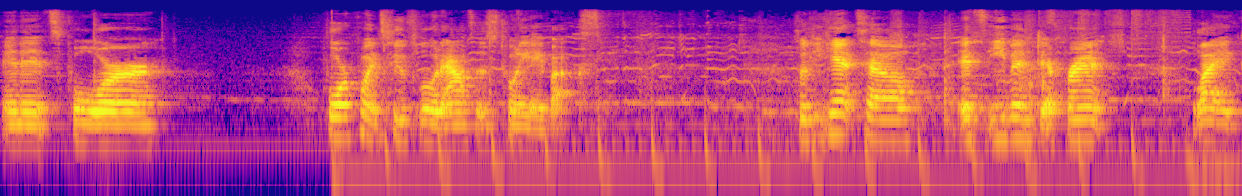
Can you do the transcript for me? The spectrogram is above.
and it's for 4.2 fluid ounces, 28 bucks. So if you can't tell, it's even different. Like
